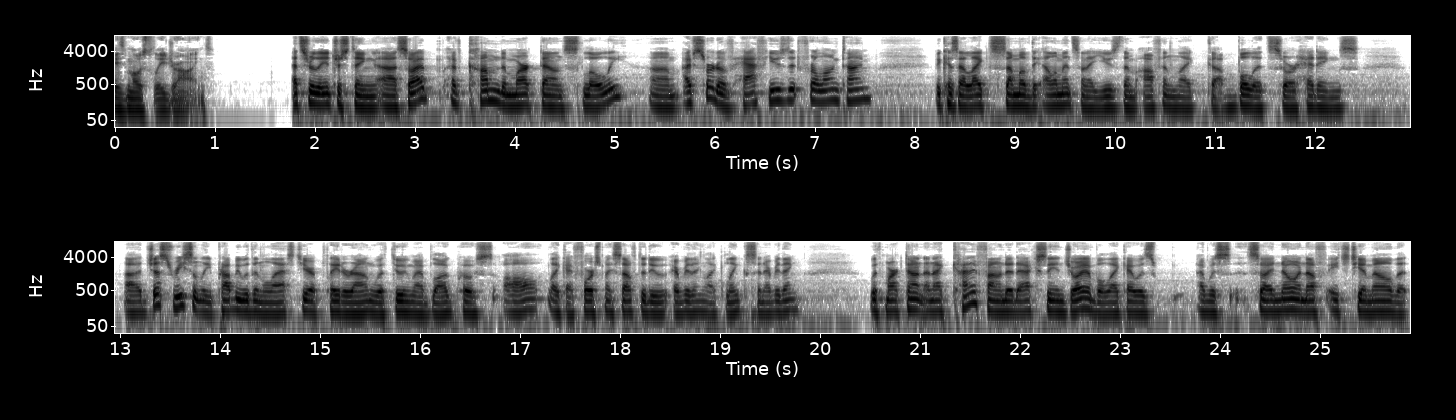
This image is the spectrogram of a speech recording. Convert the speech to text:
is mostly drawings. That's really interesting. Uh, so I've, I've come to Markdown slowly. Um, I've sort of half used it for a long time because I liked some of the elements and I use them often like uh, bullets or headings. Uh, just recently, probably within the last year, I played around with doing my blog posts all like I forced myself to do everything like links and everything with Markdown, and I kind of found it actually enjoyable. Like I was, I was so I know enough HTML that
